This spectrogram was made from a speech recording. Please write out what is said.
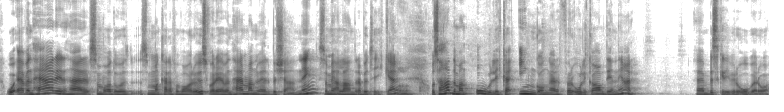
Och även här i den här som var då, som man kallar för varuhus, var det även här manuell betjäning, som i alla Mm. andra butiker. Och så hade man olika ingångar för olika avdelningar, eh, beskriver Ove då.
